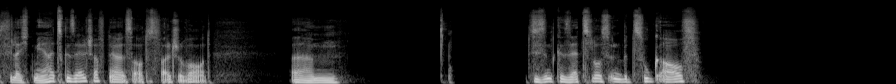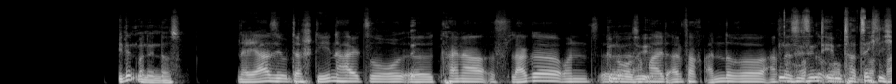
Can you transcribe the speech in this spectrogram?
vielleicht Mehrheitsgesellschaft. Ja, ist auch das falsche Wort. Ähm, sie sind gesetzlos in Bezug auf wie nennt man denn das? Naja, sie unterstehen halt so äh, keiner Flagge und äh, Genau, sie- haben halt einfach andere. Einfach Na, sie sind eben tatsächlich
